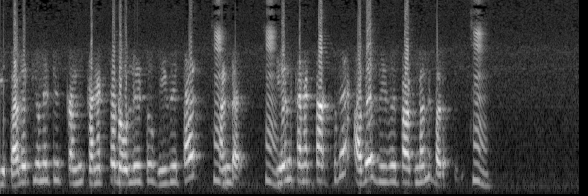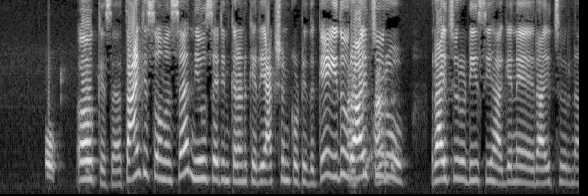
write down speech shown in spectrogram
ಈ ballot unit is connected only to VVPAT and ಏನ್ ಕನೆಕ್ಟ್ ಆಗ್ತದೆ ಅದೇ ವಿವಿ ಪ್ಯಾಟ್ನಲ್ಲಿ ಬರ್ತದೆ. ಹ್ಮ್. Okay okay sir thank you so much sir news eighteen ಕನ್ನಡಕ್ಕೆ ರಿಯಾಕ್ಷನ್ ಕೊಟ್ಟಿದ್ದಕ್ಕೆ. ಇದು ರಾಯಚೂರು ರಾಯಚೂರು ಡಿಸಿ ಹಾಗೇನೆ ರಾಯಚೂರಿನ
